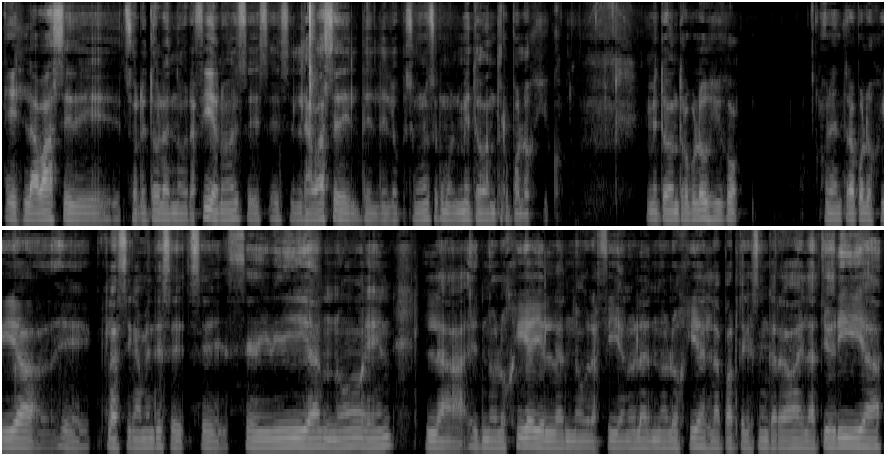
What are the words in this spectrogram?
es la base de, sobre todo la etnografía, ¿no? es, es, la base de, de, lo que se conoce como el método antropológico. El método antropológico la antropología eh, clásicamente se, se, dividían ¿no? en la etnología y en la etnografía. ¿no? La etnología es la parte que se encargaba de la teoría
